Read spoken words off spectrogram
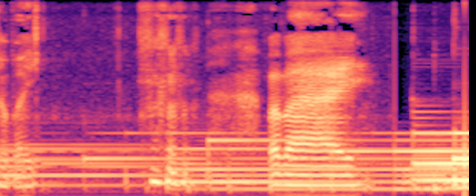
Gak baik. Bye bye.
